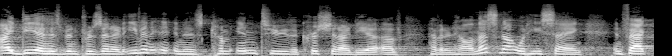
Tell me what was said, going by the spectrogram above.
idea has been presented, even and has come into the Christian idea of heaven and hell. And that's not what he's saying. In fact,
